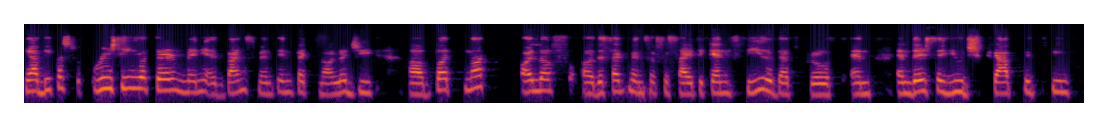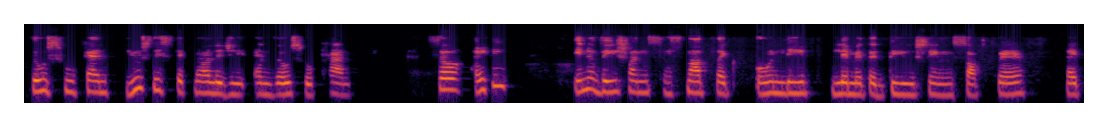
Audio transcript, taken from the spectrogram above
Yeah, because we're seeing that there are many advancements in technology, uh, but not all of uh, the segments of society can feel that growth and and there's a huge gap between those who can use this technology and those who can't so i think innovations is not like only limited to using software like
